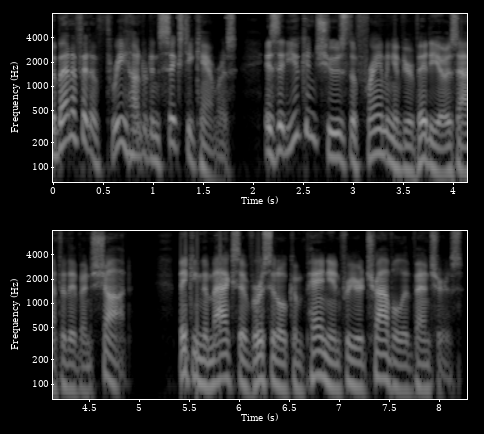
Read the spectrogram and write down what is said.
The benefit of 360 cameras is that you can choose the framing of your videos after they've been shot, making the Max a versatile companion for your travel adventures.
